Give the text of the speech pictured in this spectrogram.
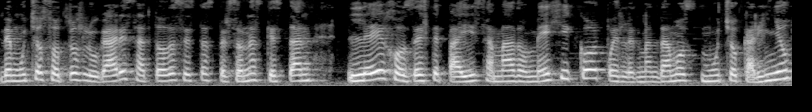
de muchos otros lugares, a todas estas personas que están lejos de este país amado México, pues les mandamos mucho cariño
